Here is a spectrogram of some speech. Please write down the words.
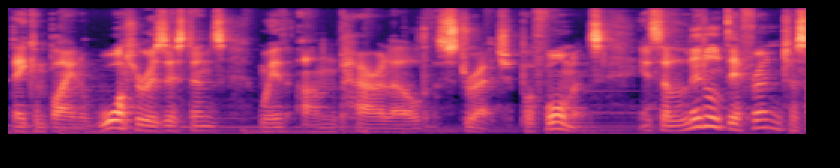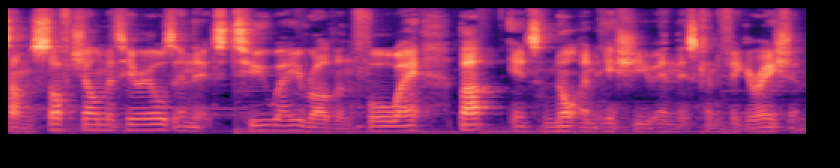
They combine water resistance with unparalleled stretch performance. It's a little different to some softshell materials in that it's two-way rather than four-way, but it's not an issue in this configuration.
